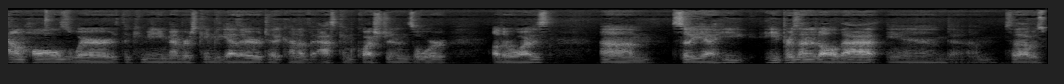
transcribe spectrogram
town halls where the community members came together to kind of ask him questions or otherwise. Um, so yeah, he he presented all that, and um, so that was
